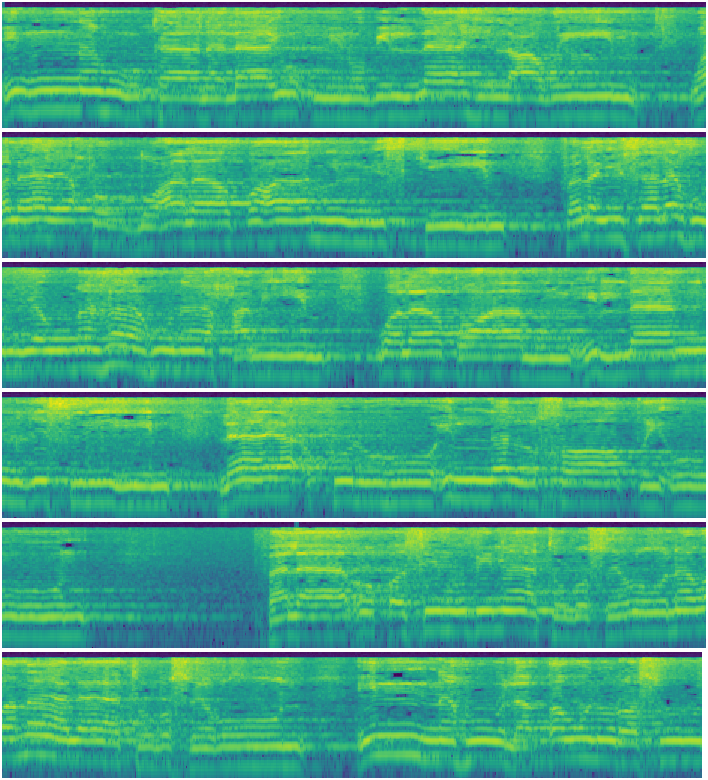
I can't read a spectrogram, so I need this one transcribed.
إنه كان لا يؤمن بالله العظيم ولا يحض على طعام المسكين فليس له اليوم هاهنا حميم ولا طعام إلا من غسلين. لا يأكله إلا الخاطئون. فلا أقسم بما تبصرون وما لا تبصرون. إنه لقول رسول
